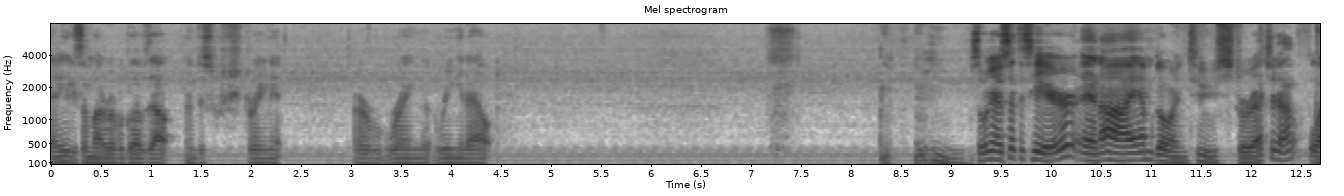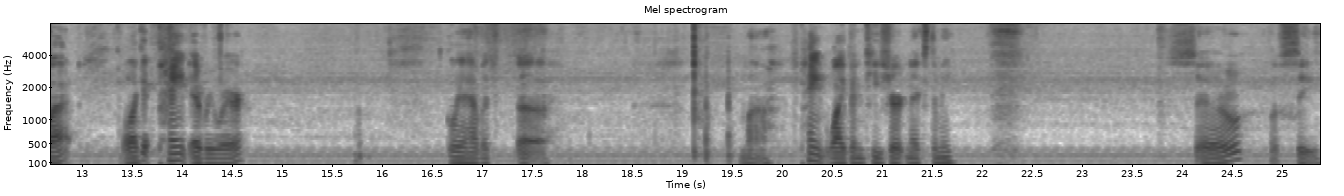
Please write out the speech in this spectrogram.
I need to get some of my rubber gloves out and just strain it or wring wring it out. so we're gonna set this here, and I am going to stretch it out flat while I get paint everywhere. Luckily, I have a uh, my paint wiping T-shirt next to me. So let's see.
